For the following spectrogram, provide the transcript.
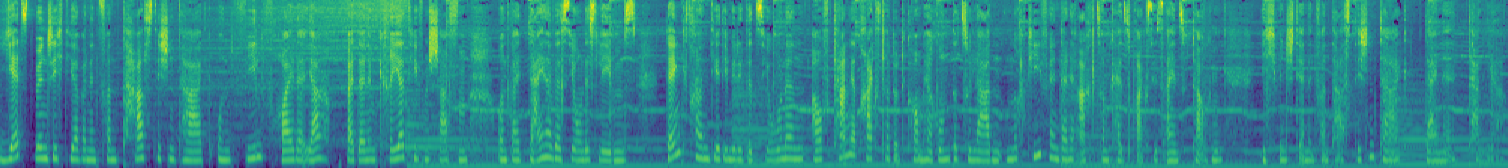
Jetzt wünsche ich dir aber einen fantastischen Tag und viel Freude, ja, bei deinem kreativen Schaffen und bei deiner Version des Lebens. Denk dran, dir die Meditationen auf tanjatraxler.com herunterzuladen, um noch tiefer in deine Achtsamkeitspraxis einzutauchen. Ich wünsche dir einen fantastischen Tag, deine Tanja.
